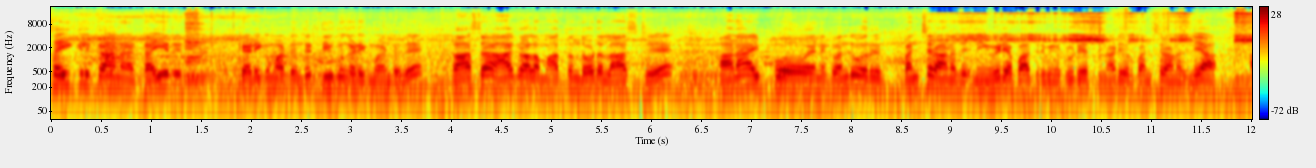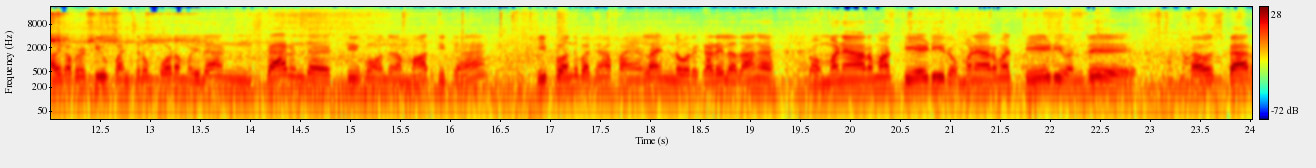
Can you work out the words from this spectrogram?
சைக்கிளுக்கான டயரு கிடைக்க மாட்டேங்குது டியூபும் கிடைக்க மாட்டேங்குது. லாஸ்ட்டாக ஆக்ராவில் மாற்றந்தோட லாஸ்ட்டு ஆனால் இப்போது எனக்கு வந்து ஒரு பஞ்சர் ஆனது. நீங்கள் வீடியோ பார்த்துருப்பீங்க டூ டேஸ் முன்னாடி ஒரு பஞ்சர் ஆனது இல்லையா? அதுக்கப்புறம் டியூப் பஞ்சரும் போட முடியல. அண்ட் ஸ்பேர் இந்த டியூபும் வந்து நான் மாற்றிட்டேன் இப்போ வந்து பார்த்திங்கன்னா ஃபைனலாக இந்த ஒரு கடையில் தாங்க ரொம்ப நேரமாக தேடி ரொம்ப நேரமாக தேடி வந்து ஸ்பேர்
